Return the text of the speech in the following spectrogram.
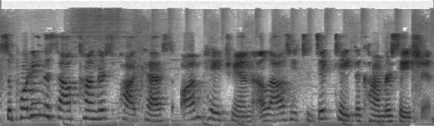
Supporting the South Congress podcast on Patreon allows you to dictate the conversation.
